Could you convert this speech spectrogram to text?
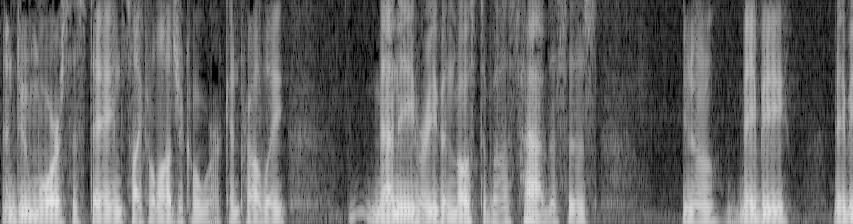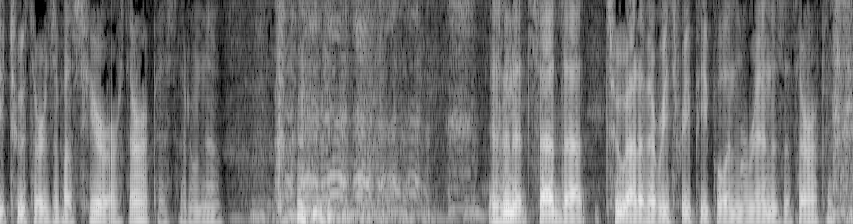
and do more sustained psychological work. And probably many or even most of us have. This is, you know, maybe maybe two thirds of us here are therapists. I don't know. Isn't it said that two out of every three people in Marin is a therapist?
